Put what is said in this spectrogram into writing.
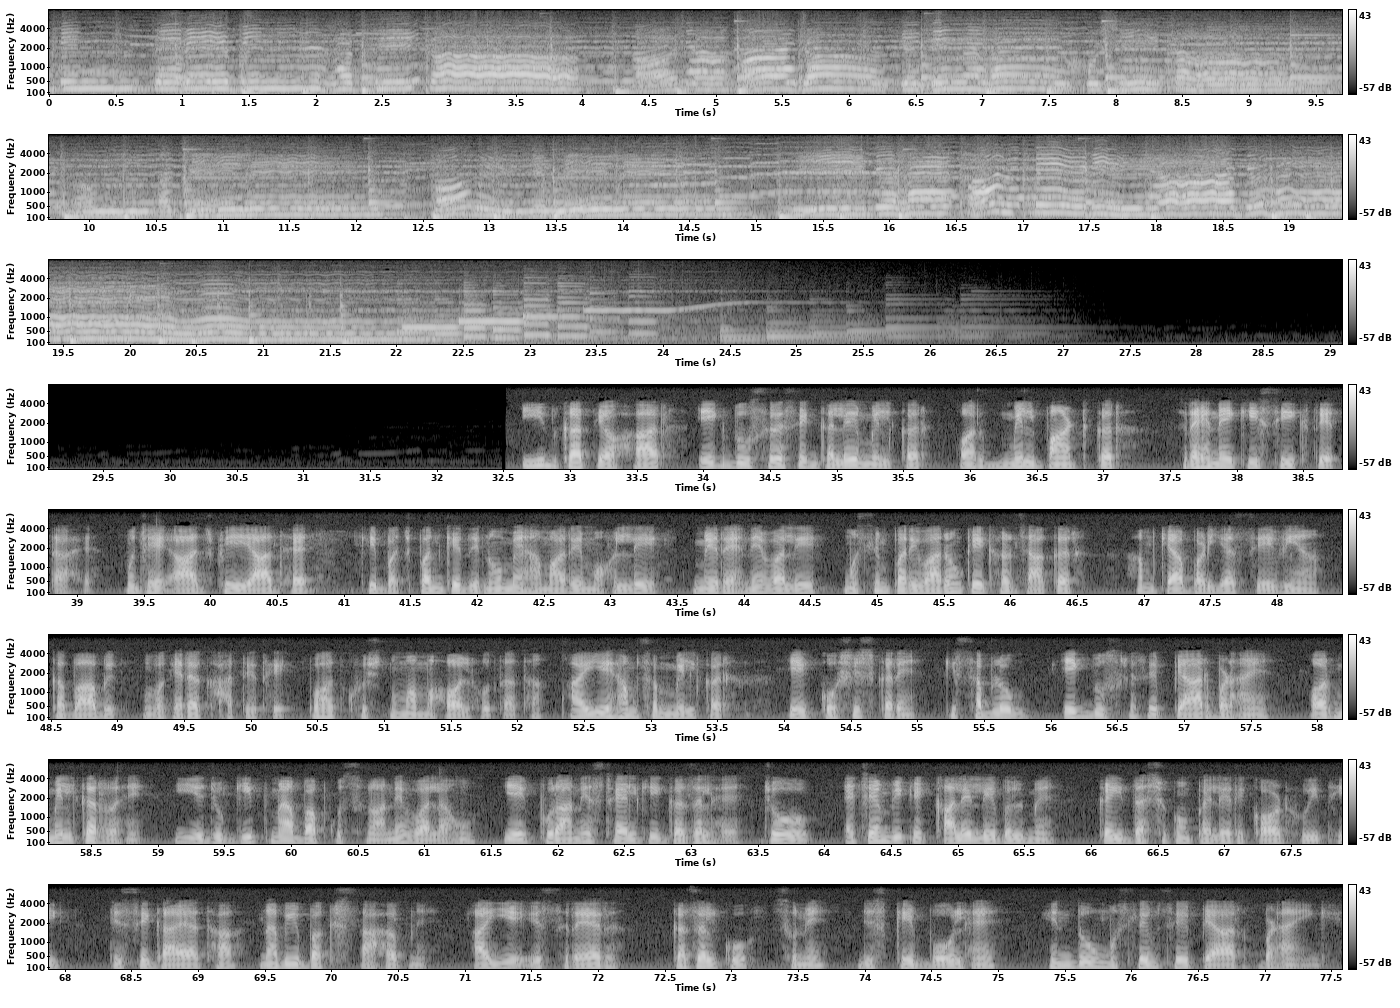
दिन, तेरे बिन हदी का आजा आजा, के दिन है खुशी का। हम अकेले और ये मेले। ईद है और तेरी याद है। ईद का त्योहार एक दूसरे से गले मिलकर और मिल बांट कर रहने की सीख देता है। मुझे आज भी याद है कि बचपन के दिनों में हमारे मोहल्ले में रहने वाले मुस्लिम परिवारों के घर जाकर हम क्या बढ़िया सेवियाँ, कबाब वगैरह खाते थे। बहुत खुशनुमा माहौल होता था। आइए हम सब मिलकर ये कोशिश करें कि सब लोग एक दूसरे से प्यार बढ़ाएँ और मिलकर रहें। ये जो गीत मैं अब आपको सुनाने वाला हूँ ये एक पुराने स्टाइल की गज़ल है, जो एचएमवी के काले लेबल में कई दशकों पहले रिकॉर्ड हुई थी जिसे गाया था नबी बख्श साहब ने। आइए इस रेयर गज़ल को सुने, जिसके बोल हैं, हिंदू मुस्लिम से प्यार बढ़ाएँगे।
